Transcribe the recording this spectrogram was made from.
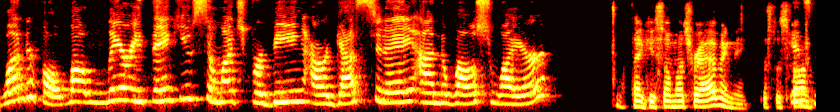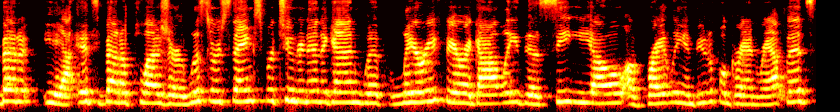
wonderful. Well, Larry, thank you so much for being our guest today on the Welsh Wire. Well, thank you so much for having me. This was fun. It's been a, yeah, it's been a pleasure. Listeners, thanks for tuning in again with Larry Faragalli, the CEO of Brightly in beautiful Grand Rapids,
